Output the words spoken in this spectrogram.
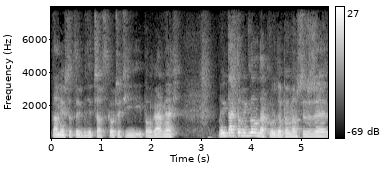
tam jeszcze coś będzie trzeba skoczyć i, i poogarniać. No i tak to wygląda, kurde. Powiem Wam szczerze, że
